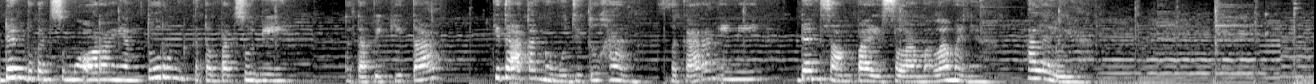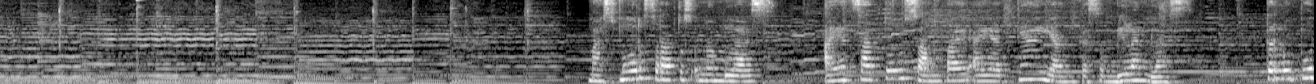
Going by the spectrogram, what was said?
dan bukan semua orang yang turun ke tempat sunyi, tetapi kita, kita akan memuji Tuhan sekarang ini dan sampai selama-lamanya. Haleluya! Mazmur 116 ayat 1 sampai ayatnya yang ke-19 terluput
